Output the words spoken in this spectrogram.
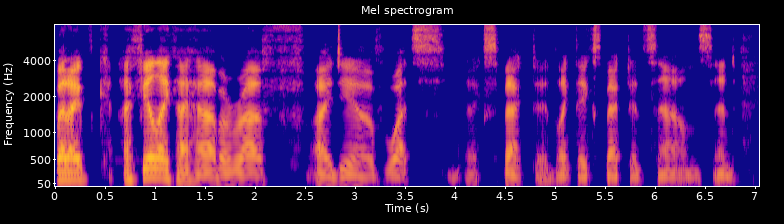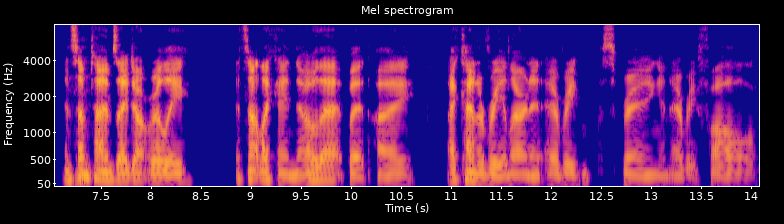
but I I feel like I have a rough idea of what's expected, like the expected sounds, and and mm-hmm. sometimes I don't really. It's not like I know that, but I I kind of relearn it every spring and every fall.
